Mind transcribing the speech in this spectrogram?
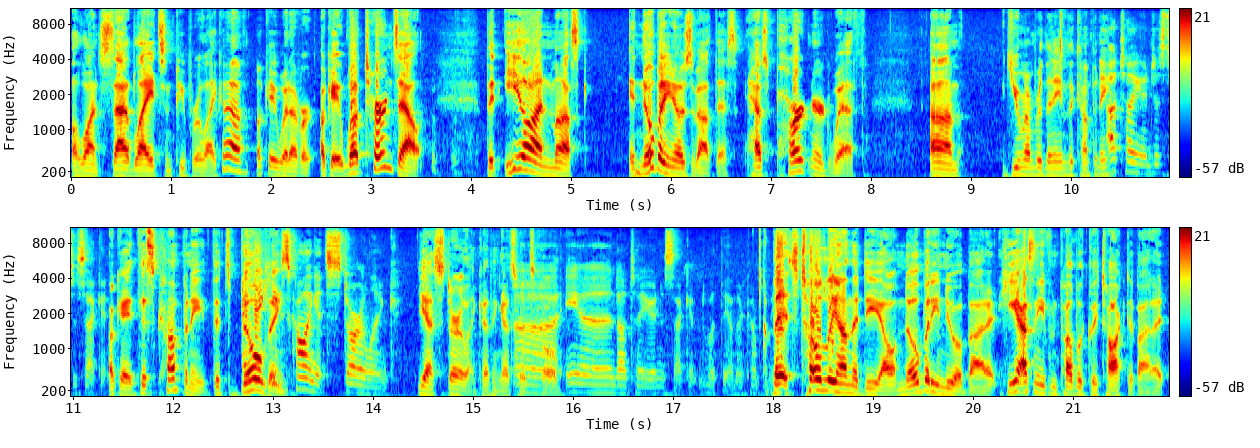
launched satellites, and people were like, "Oh, okay, whatever." Okay, well, it turns out that Elon Musk, and nobody knows about this, has partnered with. Um, do you remember the name of the company? I'll tell you in just a second. Okay, this company that's building. he's calling it Starlink. Yeah, Starlink. I think that's what it's Uh, called. And I'll tell you in a second what the other company. But is. it's totally on the DL. Nobody knew about it. He hasn't even publicly talked about it.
